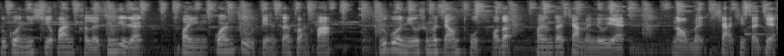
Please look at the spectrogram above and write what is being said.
如果你喜欢可乐经纪人，欢迎关注、点赞、转发。如果你有什么想吐槽的，欢迎在下面留言。那我们下期再见。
